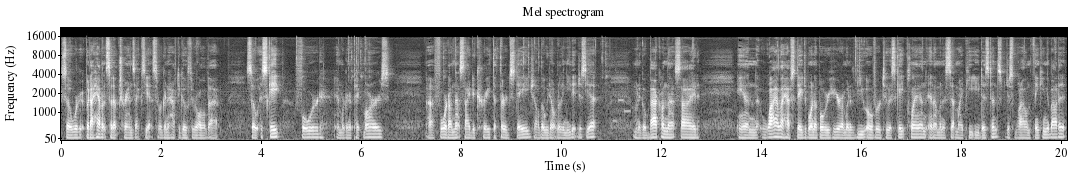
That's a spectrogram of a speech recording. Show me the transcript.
So we're, but I haven't set up Transx yet. So we're going to have to go through all of that. So escape, forward, and we're going to pick Mars uh, forward on that side to create the third stage, although we don't really need it just yet. I'm going to go back on that side. And while I have stage one up over here, I'm going to view over to escape plan and I'm going to set my PE distance just while I'm thinking about it.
